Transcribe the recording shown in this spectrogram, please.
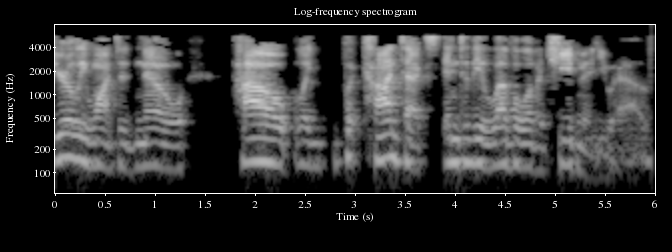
purely want to know how, like, put context into the level of achievement you have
